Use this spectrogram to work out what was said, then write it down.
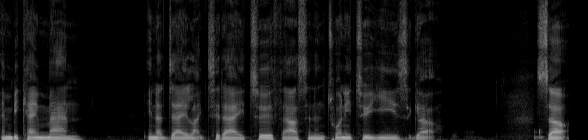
and became man in a day like today 2022 years ago. So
